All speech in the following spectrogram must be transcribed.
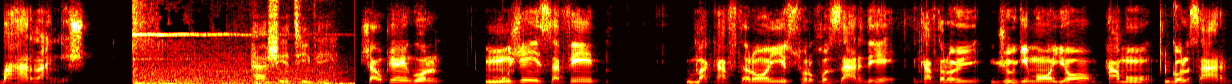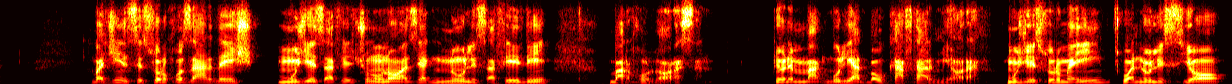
به هر رنگش. Hashia TV. شوقی گل موجه سفید با کفترهای سرخ و زرد کفترهای جوگی ما یا همو گلسر با جنس سرخ و زردش موجه سفید چون اونا از یک نول سفیدی برخوردار هستند یعنی مقبولیت با او کفتر میارن موجه سرمهی و نول سیاه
